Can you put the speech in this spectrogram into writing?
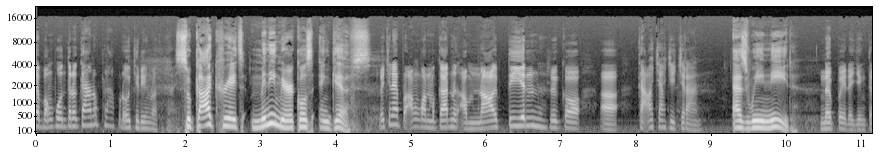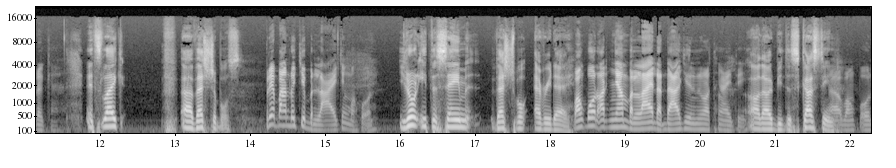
ដែលបងប្អូនត្រូវការនោះផ្លាស់ប្ដូរជារៀងរាល់ថ្ងៃ So God creates many miracles and gifts ដូច្នេះព្រះអង្គបានបង្កើតនៅអំណោយទានឬក៏អឺការអស្ចារ្យជាច្រើន as we need. នៅពេលដែលយើងត្រូវការ It's like uh, vegetables. ប្រៀបបានដូចជាបន្លែអញ្ចឹងបងប្អូន You don't eat the same vegetable every day. បងប្អូនអត់ញ៉ាំបន្លែដដែលជារៀងរាល់ថ្ងៃទេ Oh, that would be disgusting. អឺបងប្អូន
